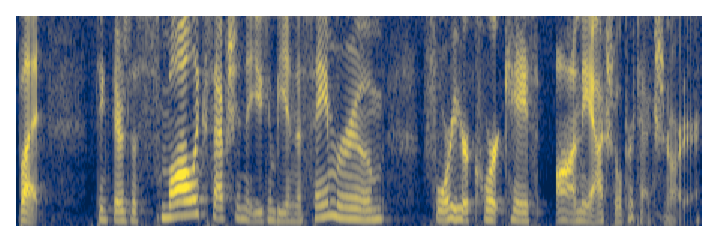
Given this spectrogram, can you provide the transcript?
But I think there's a small exception that you can be in the same room for your court case on the actual protection order."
